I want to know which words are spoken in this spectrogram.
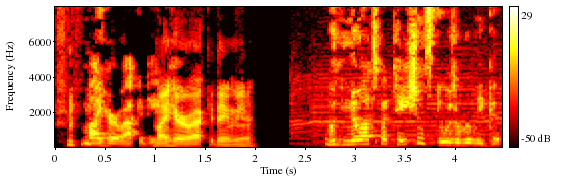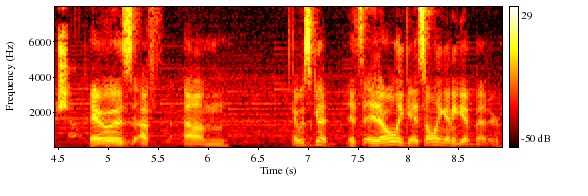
My Hero Academia. My Hero Academia. With no expectations, it was a really good show. It was a f- um, it was good. It's it only it's only gonna get better.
